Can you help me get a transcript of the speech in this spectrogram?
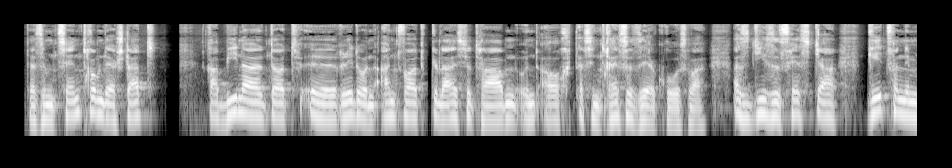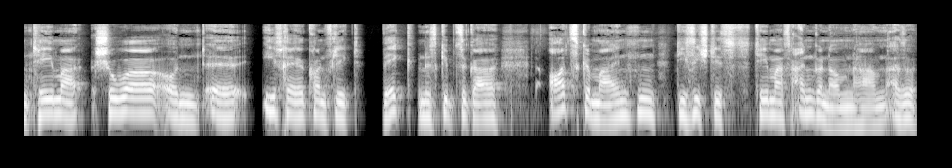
dass im Zentrum der Stadt Rabbiner dort äh, Rede und Antwort geleistet haben und auch das Interesse sehr groß war. Also dieses Festjahr geht von dem Thema Shoah und äh, Israel-Konflikt weg. Und es gibt sogar Ortsgemeinden, die sich des Themas angenommen haben. Also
